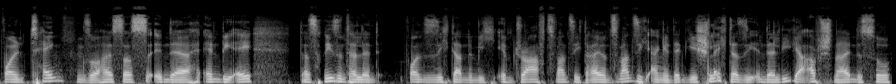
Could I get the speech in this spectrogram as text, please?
wollen tanken, so heißt das in der NBA. Das Riesentalent wollen sie sich dann nämlich im Draft 2023 angeln, denn je schlechter sie in der Liga abschneiden, desto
